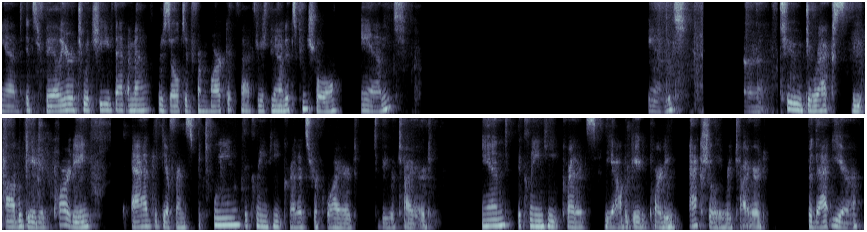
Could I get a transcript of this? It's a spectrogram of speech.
and its failure to achieve that amount resulted from market factors beyond its control and and two directs the obligated party to add the difference between the clean heat credits required to be retired and the clean heat credits the obligated party actually retired for that year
